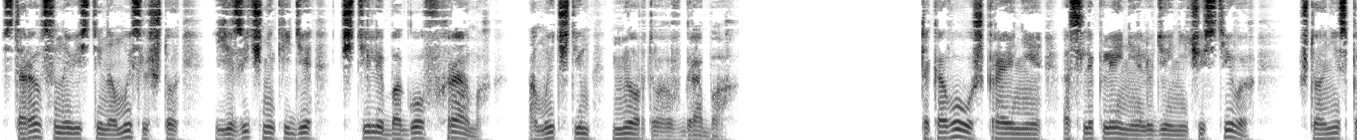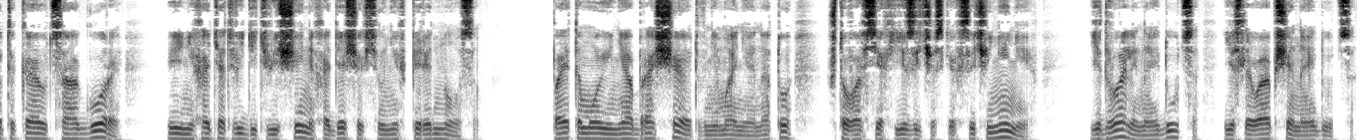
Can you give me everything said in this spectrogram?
старался навести на мысль, что язычники де чтили богов в храмах, а мы чтим мертвых в гробах. Таково уж крайнее ослепление людей нечестивых, что они спотыкаются о горы и не хотят видеть вещей, находящихся у них перед носом, поэтому и не обращают внимания на то, что во всех языческих сочинениях едва ли найдутся, если вообще найдутся,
